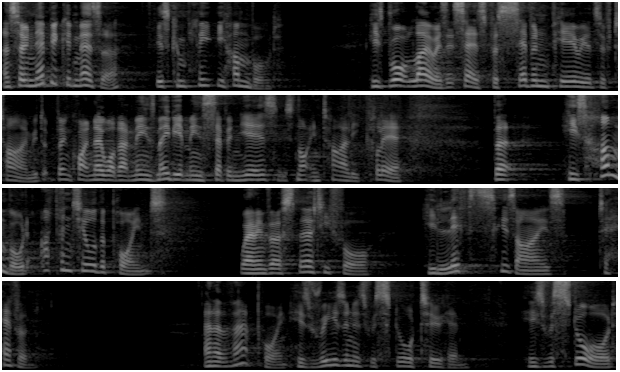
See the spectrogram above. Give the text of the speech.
And so Nebuchadnezzar is completely humbled. He's brought low, as it says, for seven periods of time. We don't quite know what that means. Maybe it means seven years. It's not entirely clear. But he's humbled up until the point where, in verse 34, he lifts his eyes to heaven. And at that point, his reason is restored to him. He's restored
